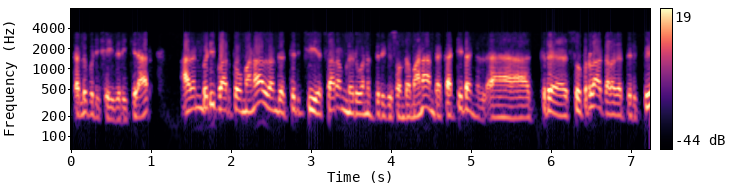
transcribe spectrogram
தள்ளுபடி செய்திருக்கிறார். அதன்படி பார்த்தோமானால் அந்த திருச்சி எஸ்ஆர்எம் நிறுவனத்திற்கு சொந்தமான அந்த கட்டிடங்கள் திரு- சுற்றுலா கழகத்திற்கு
